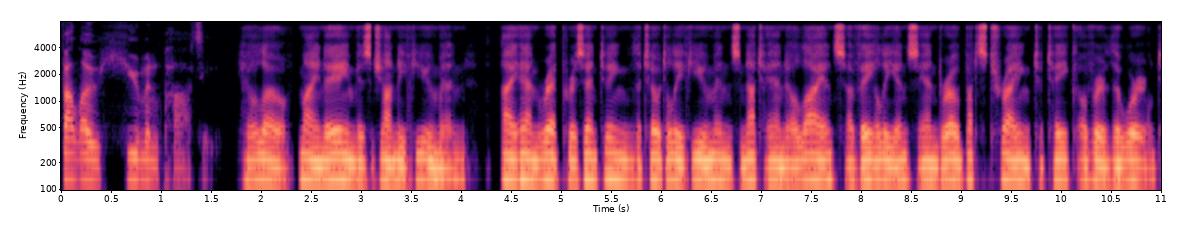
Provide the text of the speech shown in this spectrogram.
fellow human party. Hello, my name is Johnny Human. I am representing the Totally Humans, not an alliance of aliens and robots trying to take over the world.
